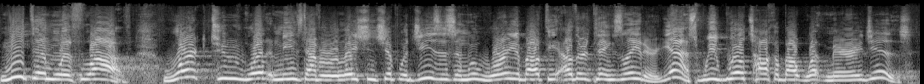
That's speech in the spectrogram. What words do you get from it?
Meet them with love. Work to what it means to have a relationship with Jesus, and we'll worry about the other things later. Yes, we will talk about what marriage is.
